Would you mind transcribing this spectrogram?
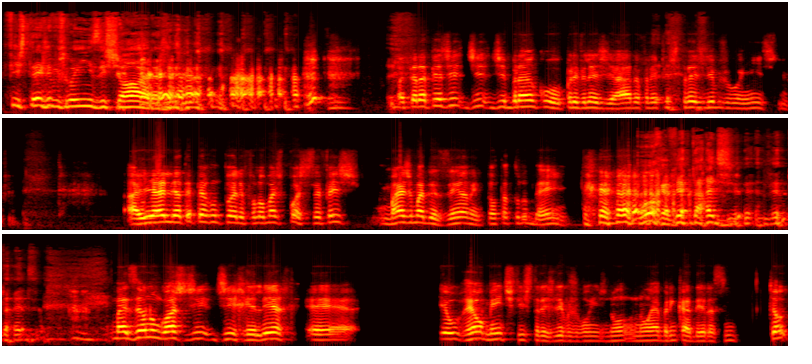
Fiz três livros ruins e chora. Uma terapia de, de, de, branco privilegiado. Eu falei, fiz três livros ruins. Enfim. Aí ele até perguntou, ele falou, mas, poxa, você fez mais de uma dezena, então tá tudo bem. Porra, é verdade, é verdade. Mas eu não gosto de, de reler. É... Eu realmente fiz três livros ruins, não, não é brincadeira assim. Que eu,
